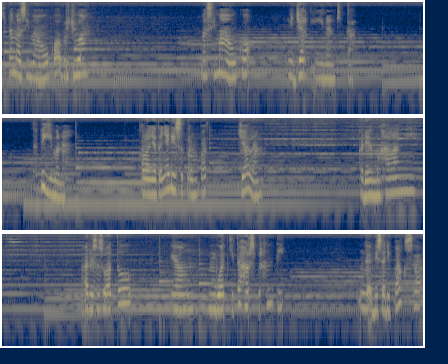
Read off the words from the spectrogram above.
Kita masih mau kok berjuang masih mau kok ngejar keinginan kita. Tapi gimana? Kalau nyatanya di seperempat jalan ada yang menghalangi, ada sesuatu yang membuat kita harus berhenti. Nggak bisa dipaksa.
